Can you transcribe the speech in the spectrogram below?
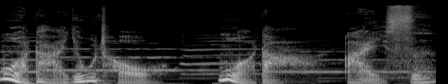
莫大忧愁，莫大哀思。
